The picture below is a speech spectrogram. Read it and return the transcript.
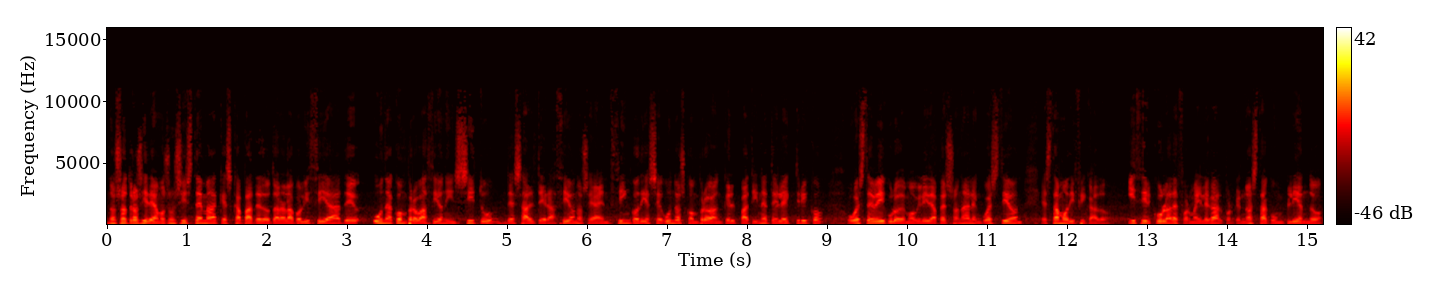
Nosotros ideamos un sistema que es capaz de dotar a la policía de una comprobación in situ de esa alteración, o sea, en 5 o 10 segundos comprueban que el patinete eléctrico o este vehículo de movilidad personal en cuestión está modificado y circula de forma ilegal, porque no está cumpliendo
